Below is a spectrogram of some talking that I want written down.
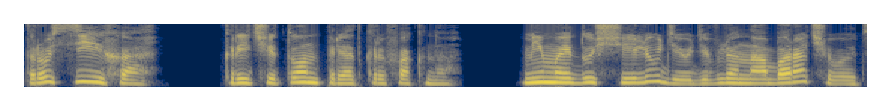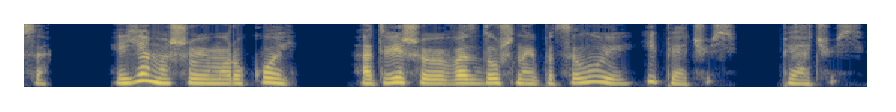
«Трусиха!» — кричит он, приоткрыв окно. Мимо идущие люди удивленно оборачиваются, и я машу ему рукой, отвешиваю воздушные поцелуи и пячусь, пячусь.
